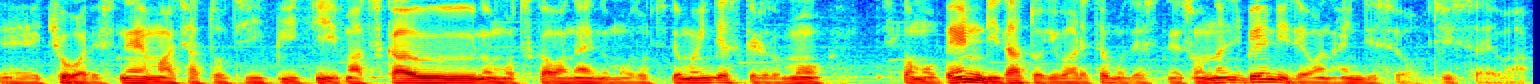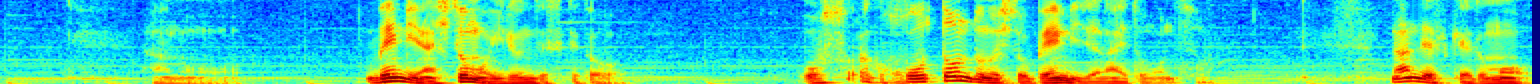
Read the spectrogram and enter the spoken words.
えー、今日はですね、まあ、チャット GPT、まあ、使うのも使わないのもどっちでもいいんですけれどもしかも便利だと言われてもですねそんなに便利ではないんですよ実際は。あの便利な人もいるんですけどおそらくほとんどの人便利じゃないと思うんですよ。なんですけれども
